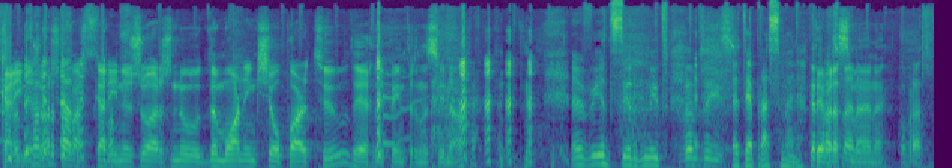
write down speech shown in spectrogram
Karina Jorge, faz. Karina Jorge no The Morning Show Part 2 da RDP Internacional. Havia de ser bonito. Vamos a isso. Até para a semana. Até para a semana. Um abraço.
